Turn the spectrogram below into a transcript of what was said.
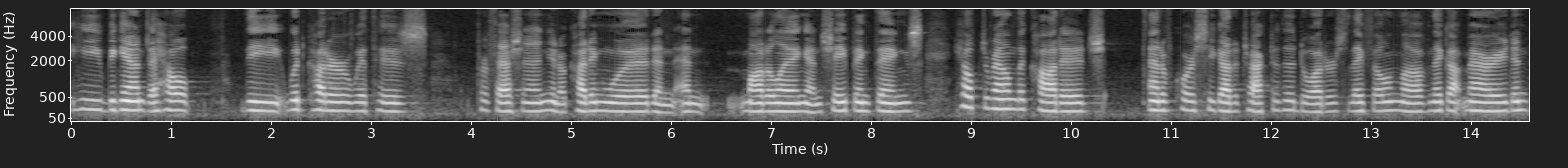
he began to help the woodcutter with his profession, you know, cutting wood and, and modeling and shaping things. He helped around the cottage, and of course, he got attracted to the daughters. So they fell in love and they got married. And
